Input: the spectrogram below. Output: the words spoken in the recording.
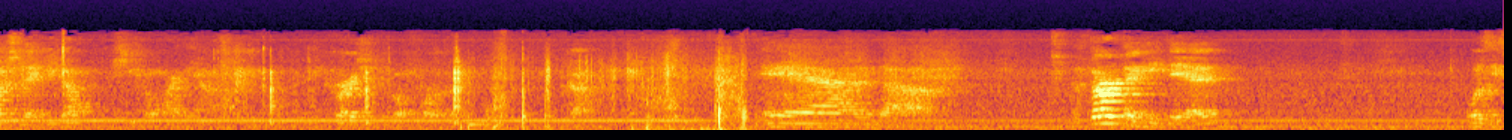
much that you don't keep them where they are. Encourage you to go further. And uh, the third thing he did was he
